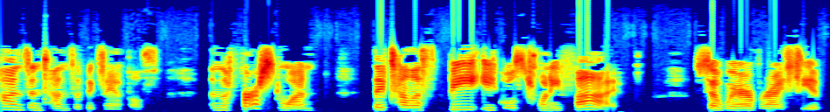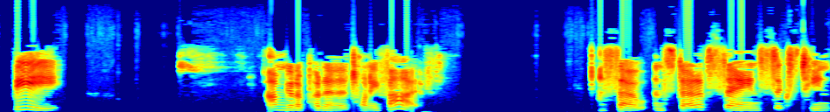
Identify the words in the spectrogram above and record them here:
Tons and tons of examples. In the first one, they tell us B equals 25. So wherever I see a B, I'm going to put in a 25. So instead of saying 16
